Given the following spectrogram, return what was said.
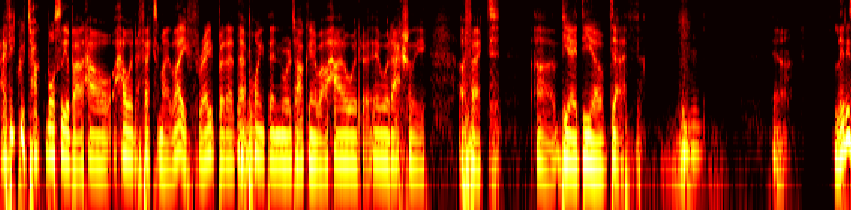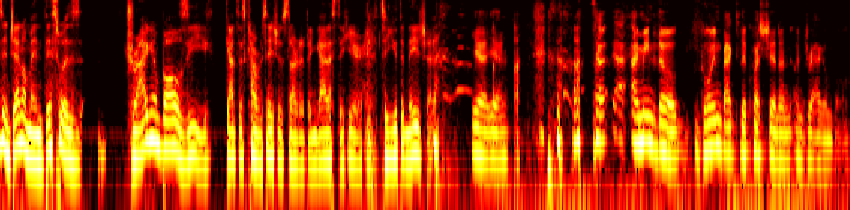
i think we've talked mostly about how how it affects my life right? But at that point then we're talking about how it it would actually affect uh, the idea of death. Yeah. Ladies and gentlemen this was Dragon Ball Z. Got this conversation started and got us to here to euthanasia. Yeah, yeah. so, I- mean, though, going back to the question on, on Dragon Ball,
